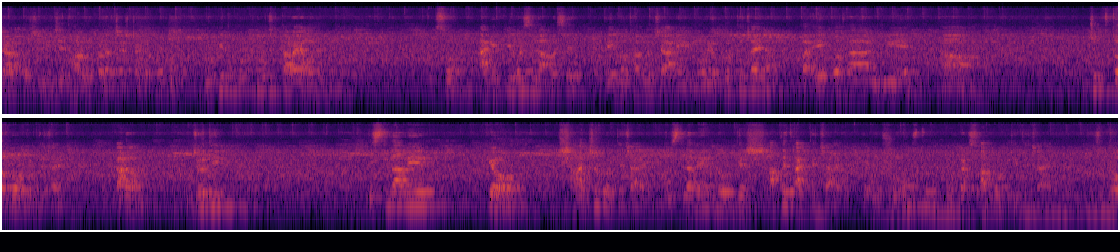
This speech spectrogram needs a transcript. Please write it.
যারা হচ্ছে নিজে ধারণ করার চেষ্টা করবে প্রকৃতপক্ষে হচ্ছে তারাই আমাদের বন্ধু। সো আগে কি হয়েছে না হয়েছে এই কথা হচ্ছে আমি মনেও করতে চাই না বা এই কথা নিয়ে আহ, যুক্ততর্কও করতে চাই না। কারণ যদি ইসলামের কেউ সাহায্য করতে চায়, ইসলামের লোকদের সাথে থাকতে চায় এবং সমস্ত প্রকার সাপোর্ট দিতে চায়, তো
